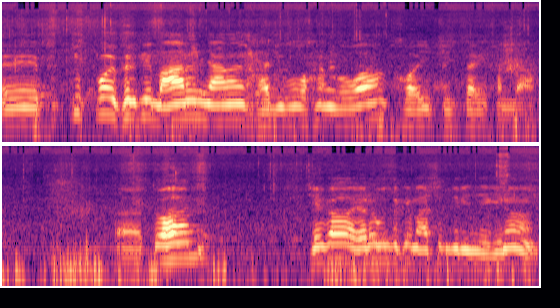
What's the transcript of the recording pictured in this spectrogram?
에, 북쪽벌 그렇게 많은 양을 가지고 하는 거와 거의 비슷하게 간다. 어, 또한 제가 여러분들께 말씀드린 얘기는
